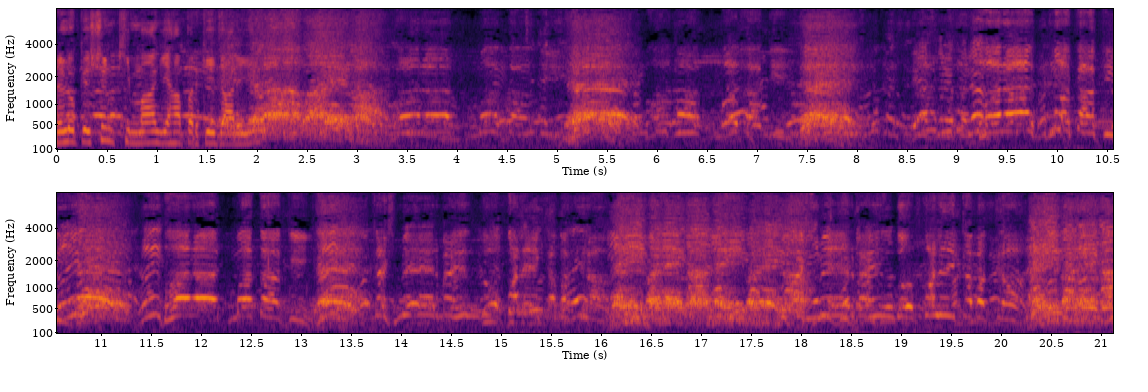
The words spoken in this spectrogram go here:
रिलोकेशन की मांग यहाँ पर की जा रही है। कश्मीर में हिंदू का नहीं बनेगा नहीं बनेगा कश्मीर में हिंदू बलि का बकरा नहीं बनेगा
